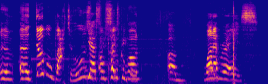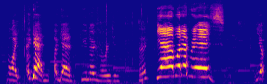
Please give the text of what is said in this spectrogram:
Um, uh, double battles yes on Pokemon. Um, whatever it is. right again, again. You know the region. Okay. Yeah, whatever it is. Yep.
